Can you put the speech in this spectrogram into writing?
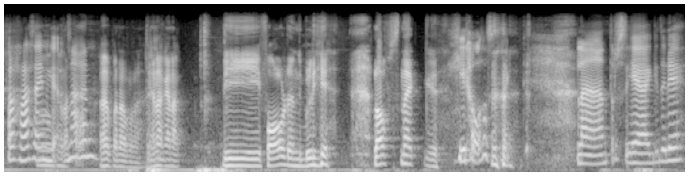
pernah rasain Oh, nggak kacang. pernah kan Eh, pernah pernah. Enak enak. Di follow dan dibeli ya. Love Snack gitu. Iya Love Snack nah terus ya gitu deh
